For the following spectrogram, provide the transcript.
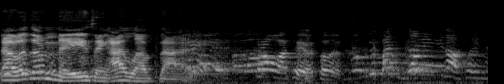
That was amazing. I love that. 그런 것 같아요, 저는. 만점입니다, 저희는.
